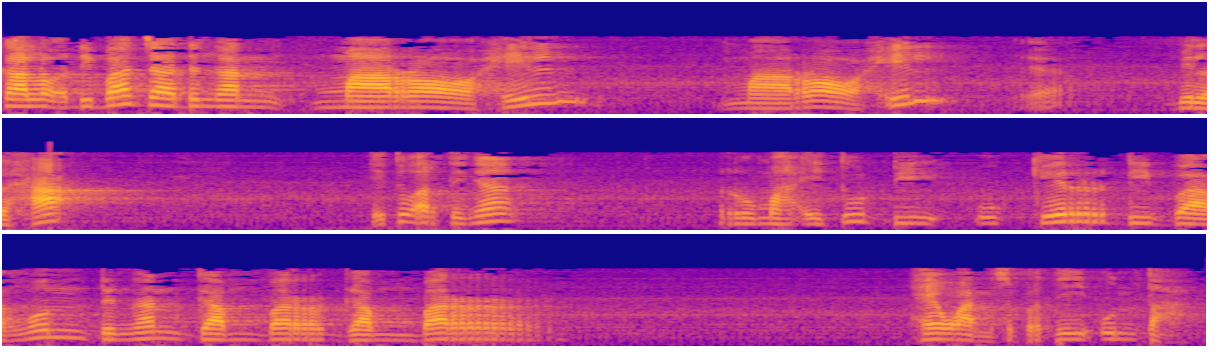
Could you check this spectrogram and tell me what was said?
kalau dibaca dengan marohil, marohil ya, bilha itu artinya rumah itu diukir dibangun dengan gambar-gambar hewan seperti unta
